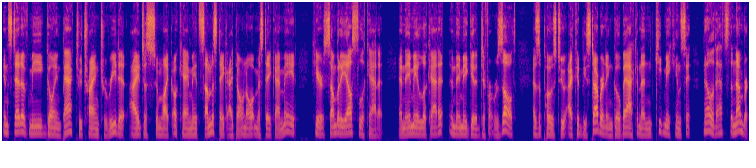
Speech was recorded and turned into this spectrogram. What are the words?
Instead of me going back to trying to read it, I just assume, like, okay, I made some mistake. I don't know what mistake I made. Here, somebody else look at it. And they may look at it and they may get a different result as opposed to I could be stubborn and go back and then keep making and say, no, that's the number.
